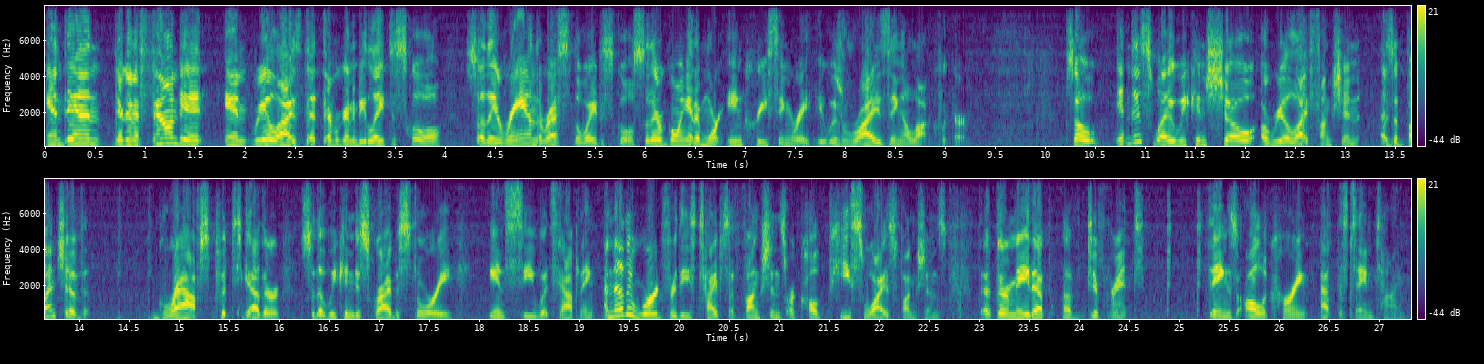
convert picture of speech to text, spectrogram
And then they're going to found it and realize that they were going to be late to school, so they ran the rest of the way to school. So they were going at a more increasing rate. It was rising a lot quicker. So in this way, we can show a real life function as a bunch of graphs put together so that we can describe a story and see what's happening. Another word for these types of functions are called piecewise functions, that they're made up of different things all occurring at the same time.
